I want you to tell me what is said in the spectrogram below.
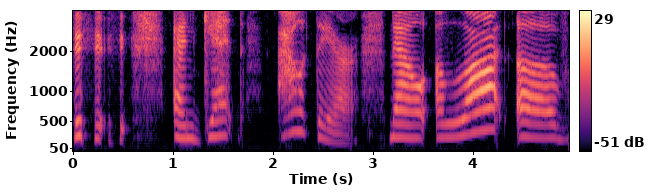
and get out there. Now, a lot of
